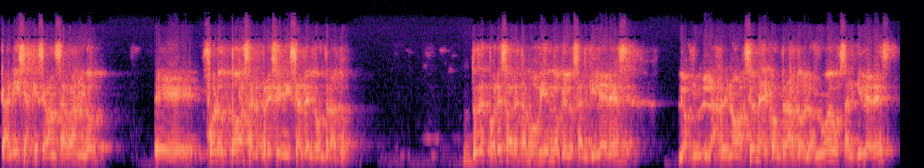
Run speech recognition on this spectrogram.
canillas que se van cerrando, eh, fueron todas al precio inicial del contrato. Entonces, por eso ahora estamos viendo que los alquileres, los, las renovaciones de contrato, los nuevos alquileres,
